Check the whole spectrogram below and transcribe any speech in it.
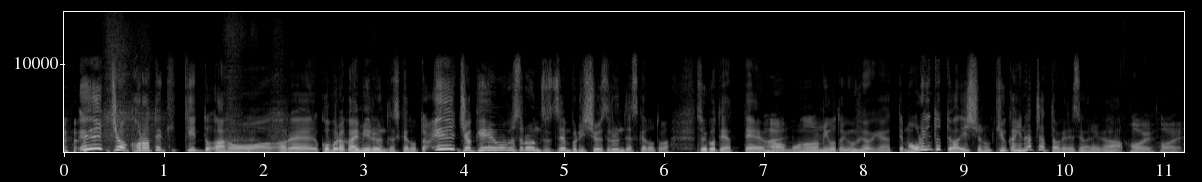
えじゃあ空手キッドあのあれコブラ会見るんですけど。とえじゃあゲームオブスローンズ全部履修するんですけど。とかそういうことやって、まあものの見事にうひょうひょやって、まあ、俺にとっては一種の休暇になっちゃったわけですよあれが。はいはい。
